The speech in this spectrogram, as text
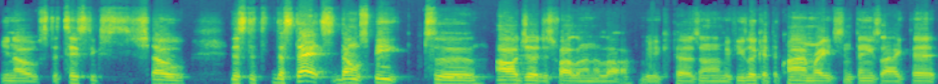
you know, statistics show the, st- the stats don't speak to all judges following the law because um, if you look at the crime rates and things like that,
